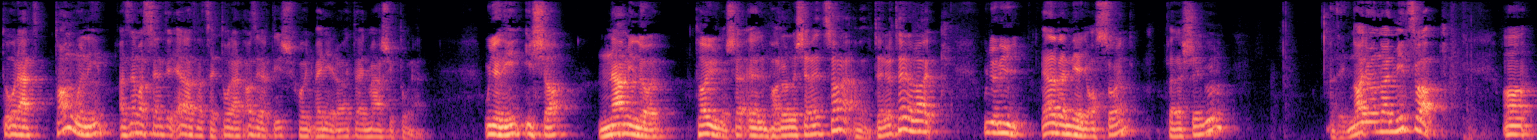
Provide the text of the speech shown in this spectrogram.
tórát tanulni, az nem azt jelenti, hogy eladhatsz egy tórát azért is, hogy vegyél rajta egy másik tórát. Ugyanígy Isa, Námiloj, Tajul se szará, ugyanígy elvenni egy asszonyt feleségül, az egy nagyon nagy micva, a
